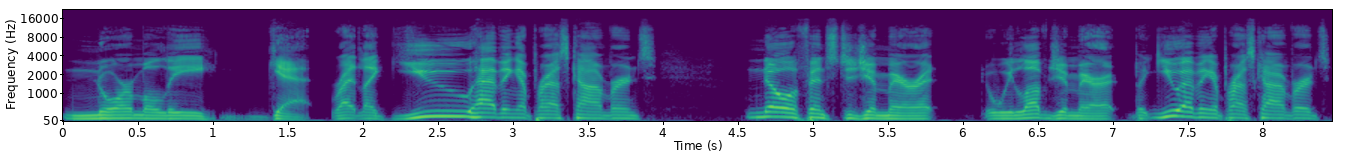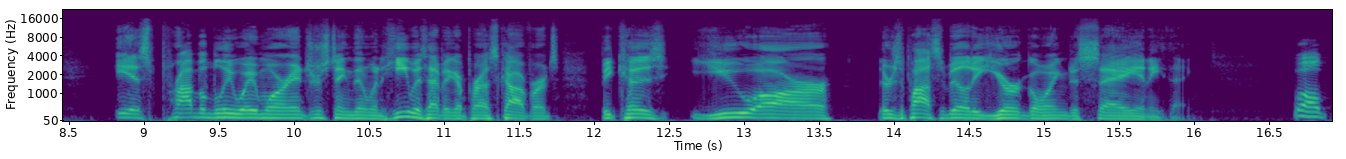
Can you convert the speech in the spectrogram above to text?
normally get, right? Like you having a press conference, no offense to Jim Merritt. We love Jim Merritt, but you having a press conference is probably way more interesting than when he was having a press conference because you are, there's a possibility you're going to say anything. Well,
